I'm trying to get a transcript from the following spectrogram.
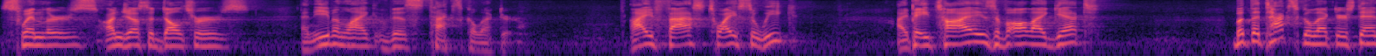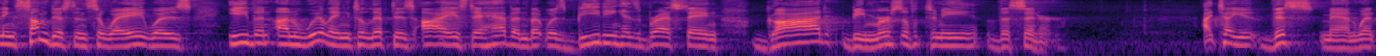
swindlers, unjust adulterers, and even like this tax collector. I fast twice a week. I pay tithes of all I get. But the tax collector, standing some distance away, was even unwilling to lift his eyes to heaven, but was beating his breast, saying, God, be merciful to me, the sinner. I tell you, this man went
